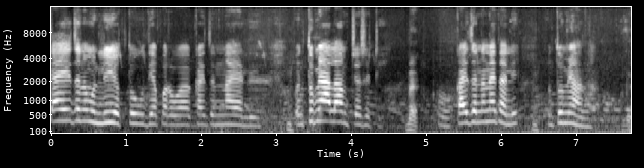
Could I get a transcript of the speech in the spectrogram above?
काही जण म्हणली येतो उद्या परवा. काही जण नाही आले. पण तुम्ही आला आमच्यासाठी. बर. हो काही जण नाहीत आले पण तुम्ही आला. बर.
